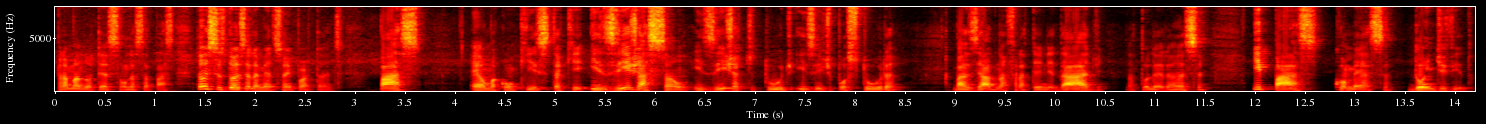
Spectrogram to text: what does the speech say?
para a manutenção dessa paz. Então esses dois elementos são importantes. Paz é uma conquista que exige ação, exige atitude, exige postura, baseado na fraternidade, na tolerância, e paz começa do indivíduo.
